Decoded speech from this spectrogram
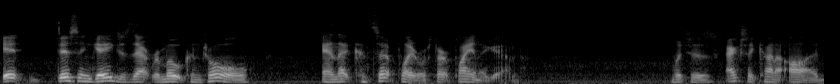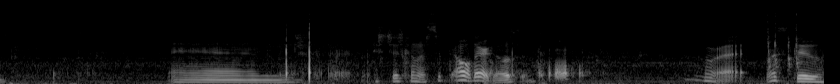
it disengages that remote control, and that cassette player will start playing again, which is actually kind of odd. And just gonna sit. Oh, there it goes. All right, let's do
